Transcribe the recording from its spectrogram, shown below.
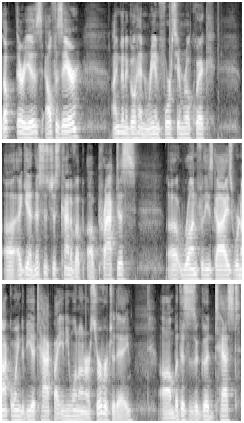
Oh, there he is, Alphazair. I'm going to go ahead and reinforce him real quick. Uh, again, this is just kind of a, a practice uh, run for these guys. We're not going to be attacked by anyone on our server today, um, but this is a good test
